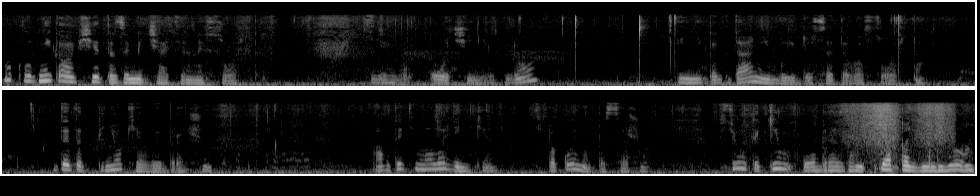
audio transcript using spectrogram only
Ну, клубника вообще это замечательный сорт. Я его очень люблю. И никогда не выйду с этого сорта. Вот этот пенек я выброшу. А вот эти молоденькие спокойно посажу. Все таким образом я поделила.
